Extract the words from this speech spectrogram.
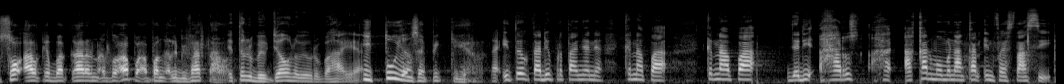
soal kebakaran atau apa, apa nggak lebih fatal? Itu lebih jauh lebih berbahaya. Itu yang saya pikir. Nah itu tadi pertanyaannya, kenapa kenapa jadi harus ha, akan memenangkan investasi,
